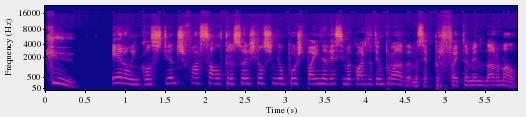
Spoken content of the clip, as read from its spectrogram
que eram inconsistentes face a alterações que eles tinham posto para aí na 14 temporada, mas é perfeitamente normal.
